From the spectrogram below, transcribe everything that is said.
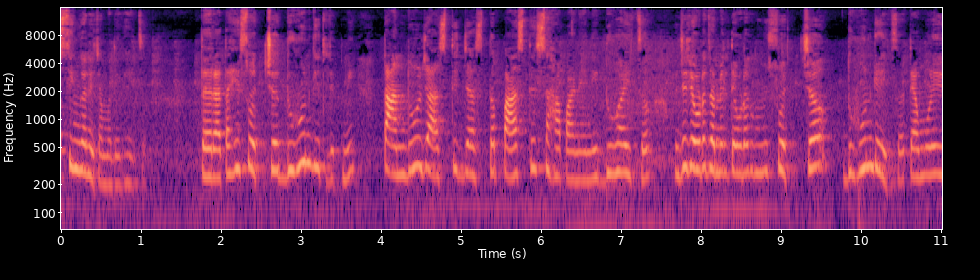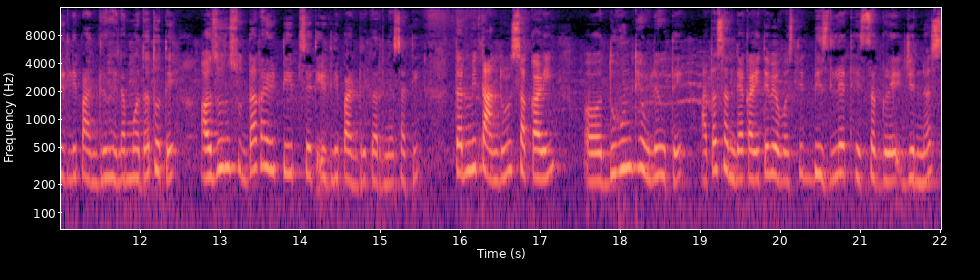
सिंगल ह्याच्यामध्ये घ्यायचं. तर आता हे स्वच्छ धुवून घेतलेत मी. तांदूळ जास्तीत जास्त पाच ते सहा पाण्याने धुवायचं. म्हणजे जेवढं जमेल तेवढं तुम्ही स्वच्छ धुवून घ्यायचं. त्यामुळे इडली पांढरी व्हायला मदत होते. अजूनसुद्धा काही टिप्स आहेत इडली पांढरी करण्यासाठी. तर मी तांदूळ सकाळी धुवून ठेवले होते. आता संध्याकाळी ते व्यवस्थित भिजलेत हे सगळे जिन्नस.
